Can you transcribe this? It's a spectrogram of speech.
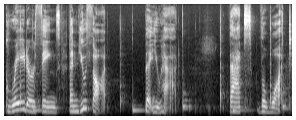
greater things than you thought that you had. That's the what.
